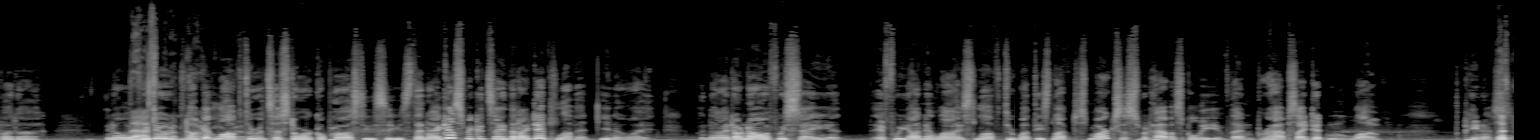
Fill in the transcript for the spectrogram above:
But uh, you know, if That's we do look at love about. through its historical processes, then I guess we could say that I did love it. You know, I, and I don't know if we say it. If we analyze love through what these leftist Marxists would have us believe, then perhaps I didn't love the penis. Left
